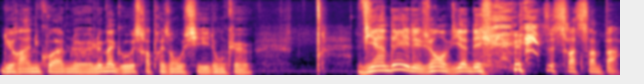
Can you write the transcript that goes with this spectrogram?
Duran, Quam, le, le Mago sera présent aussi. Donc euh, viendez les gens, viendez, ce sera sympa.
